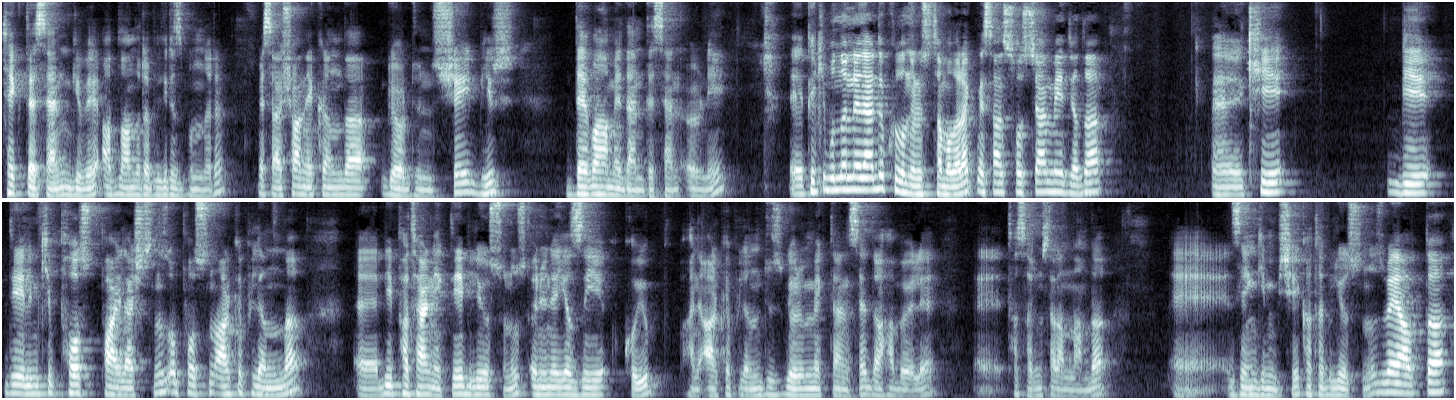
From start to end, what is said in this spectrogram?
tek desen gibi adlandırabiliriz bunları. Mesela şu an ekranda gördüğünüz şey bir devam eden desen örneği. E, peki bunları nelerde kullanıyoruz tam olarak? Mesela sosyal medyada e, ki bir diyelim ki post paylaştınız. O postun arka planına e, bir patern ekleyebiliyorsunuz. Önüne yazıyı koyup hani arka planı düz görünmektense daha böyle e, tasarımsal anlamda e, zengin bir şey katabiliyorsunuz. Veyahut da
